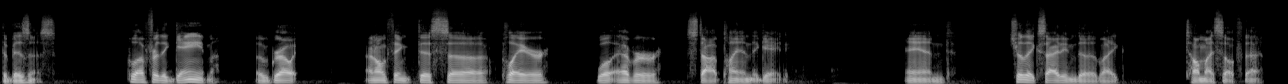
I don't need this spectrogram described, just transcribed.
the business love for the game of growing. I don't think this uh, player will ever stop playing the game. And it's really exciting to like tell myself that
